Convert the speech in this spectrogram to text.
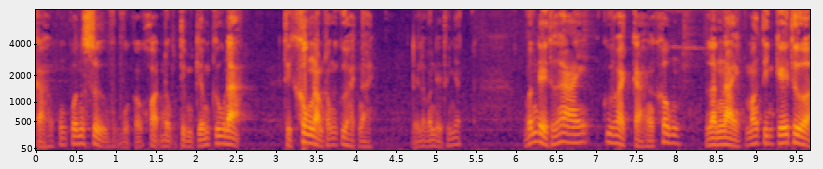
cảng hàng không quân sự phục vụ các hoạt động tìm kiếm cứu nạn thì không nằm trong cái quy hoạch này. Đấy là vấn đề thứ nhất. Vấn đề thứ hai, quy hoạch cảng hàng không lần này mang tính kế thừa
